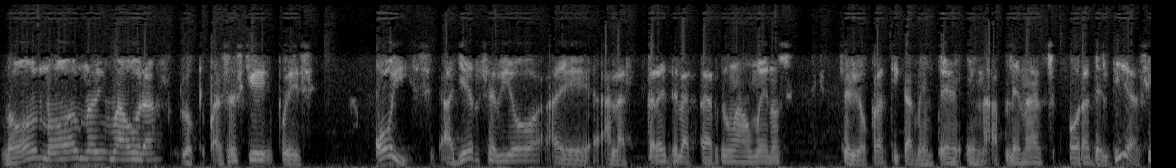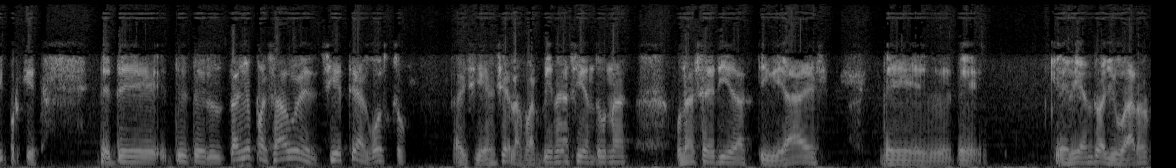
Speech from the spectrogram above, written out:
no, no a una misma hora. Lo que pasa es que, pues, hoy, ayer se vio eh, a las 3 de la tarde más o menos, se vio prácticamente en a plenas horas del día, sí, porque desde, desde el año pasado, el 7 de agosto, la disidencia de la FARC viene haciendo una, una serie de actividades de, queriendo ayudar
